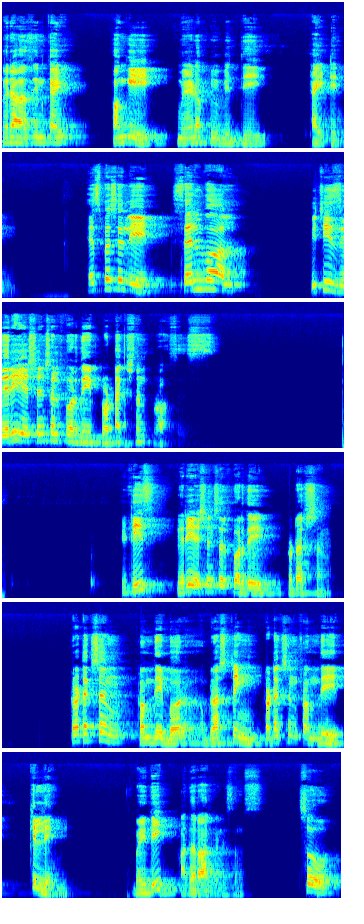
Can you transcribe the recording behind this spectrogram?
whereas in fungi made up with the chitin. Especially cell wall which is very essential for the protection process. It is very essential for the protection. Protection from the bursting, protection from the killing by the other organisms. So,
